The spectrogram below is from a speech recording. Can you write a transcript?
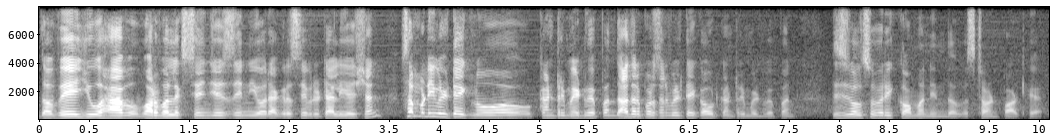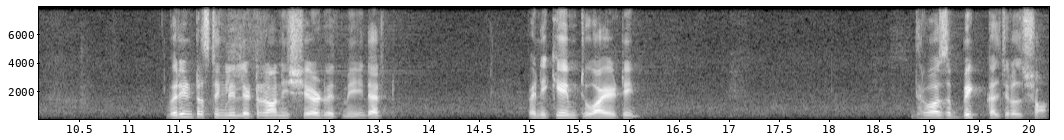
the way you have verbal exchanges in your aggressive retaliation, somebody will take no country made weapon, the other person will take out country made weapon. This is also very common in the western part here. Very interestingly later on he shared with me that when he came to IIT, there was a big cultural shock.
